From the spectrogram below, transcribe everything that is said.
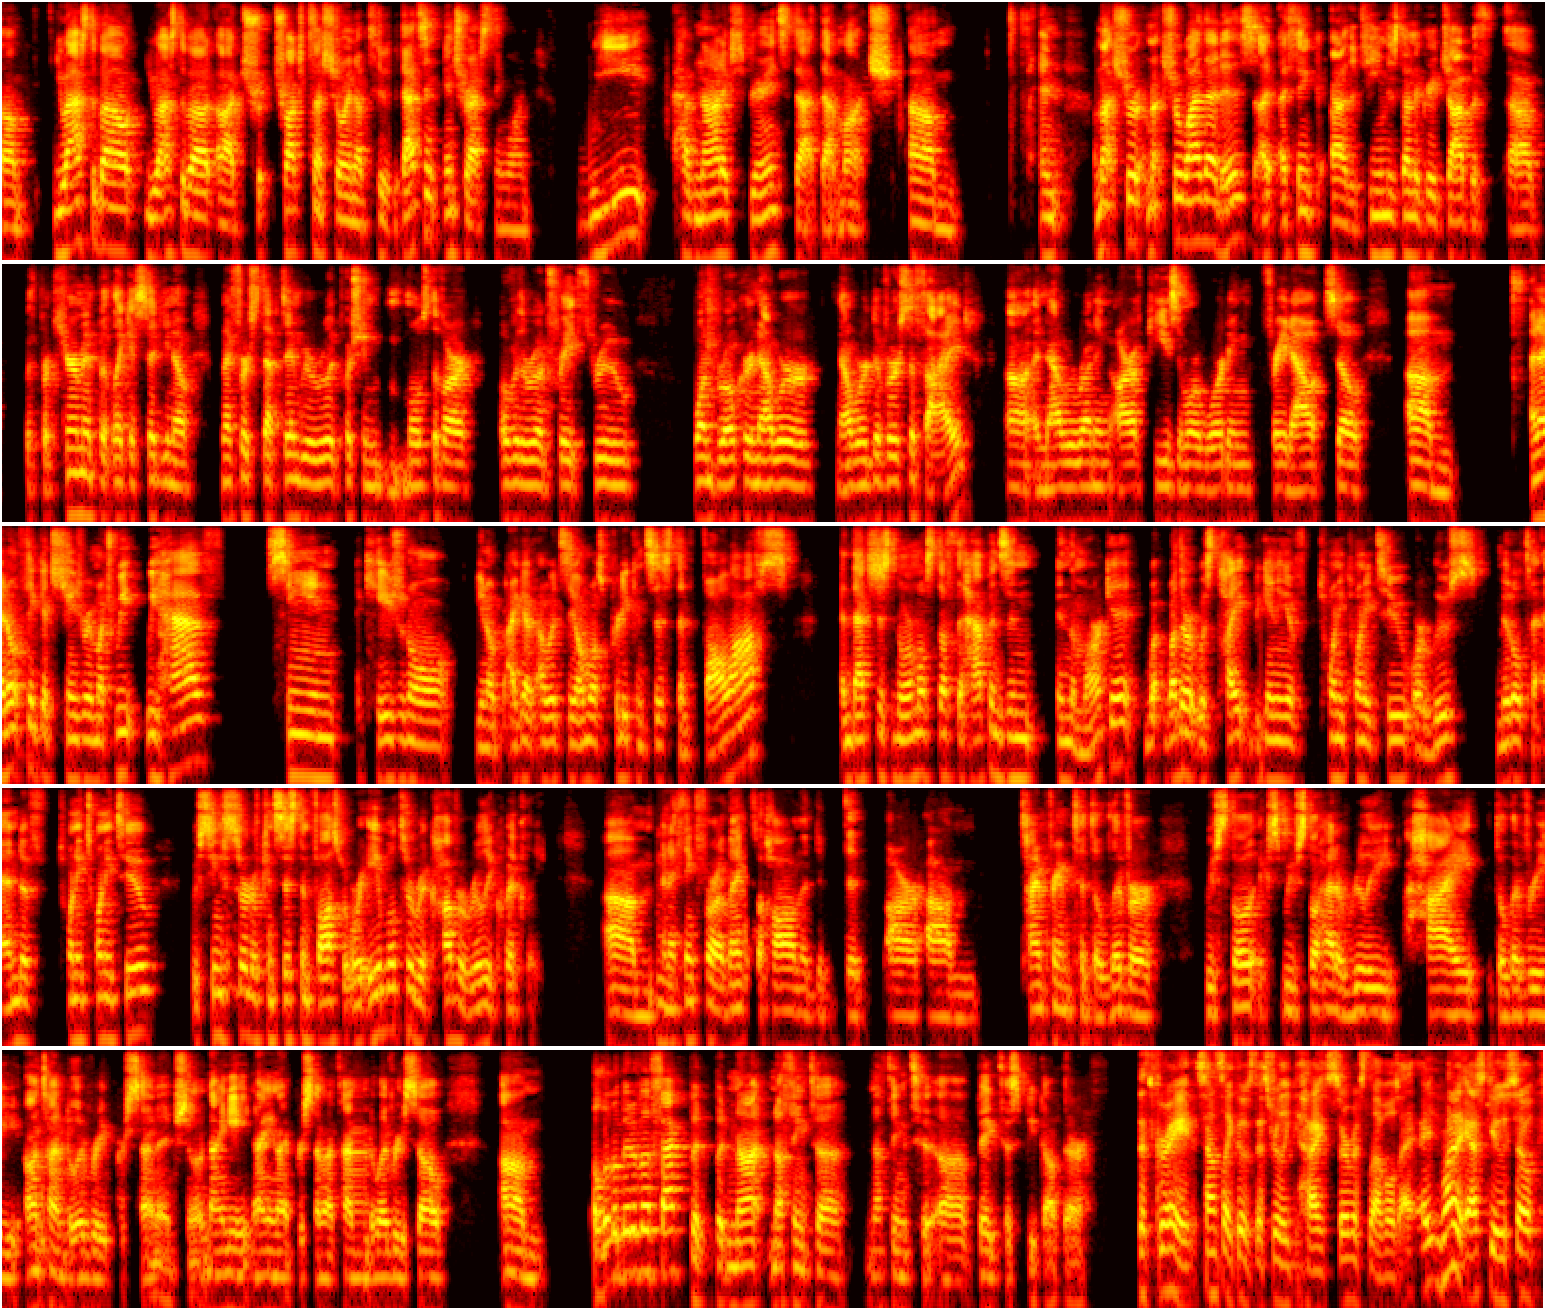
Um, you asked about you asked about uh, tr- trucks not showing up too. That's an interesting one. We have not experienced that that much. Um, and I'm not sure. I'm not sure why that is. I, I think uh, the team has done a great job with uh, with procurement. But like I said, you know, when I first stepped in, we were really pushing most of our over the road freight through one broker. Now we're now we're diversified, uh, and now we're running RFPs and we're awarding freight out. So, um, and I don't think it's changed very much. We we have seen occasional you know, I get I would say almost pretty consistent fall offs, and that's just normal stuff that happens in in the market. Wh- whether it was tight beginning of 2022 or loose middle to end of 2022, we've seen sort of consistent falls, but we're able to recover really quickly. Um, mm-hmm. And I think for our length of haul and the, the our um, time frame to deliver, we've still we've still had a really high delivery on time delivery percentage so 98 99% on time delivery so um, a little bit of effect but but not nothing to nothing to uh, big to speak of there. That's great. It sounds like those that's really high service levels. I, I wanted to ask you so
